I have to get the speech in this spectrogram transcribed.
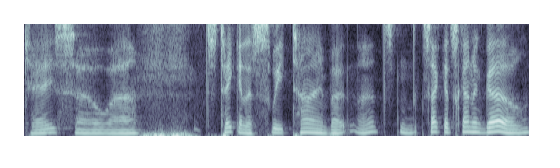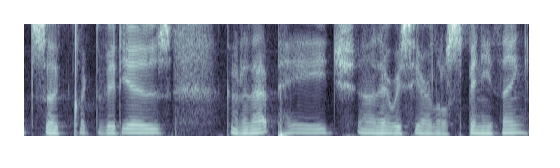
Okay, so uh, it's taking a sweet time, but it looks like it's going to go. Let's uh, click the videos, go to that page. Uh, there we see our little spinny thing.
